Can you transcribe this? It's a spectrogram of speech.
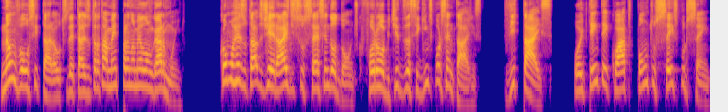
Não vou citar outros detalhes do tratamento para não me alongar muito. Como resultados gerais de sucesso endodôntico, foram obtidas as seguintes porcentagens: vitais, 84,6%,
